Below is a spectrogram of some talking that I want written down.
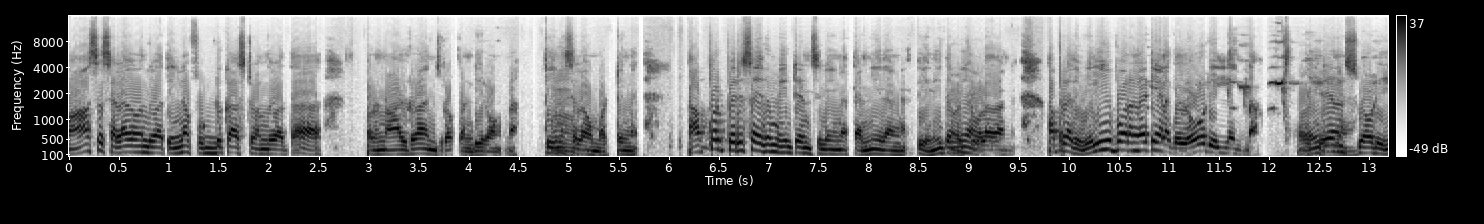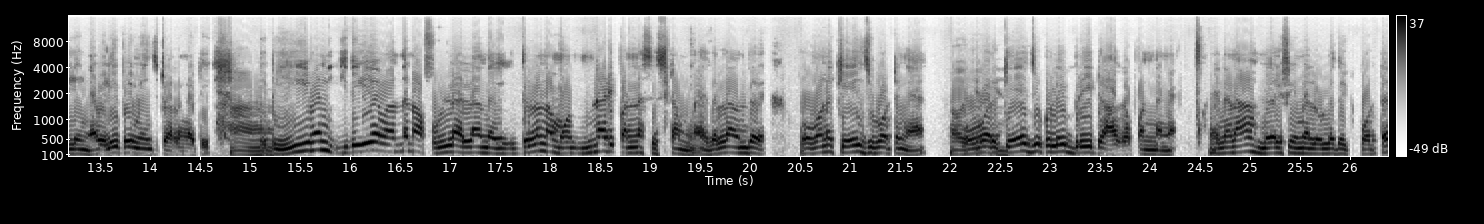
மாச செலவு வந்து பாத்தீங்கன்னா ஃபுட்டு காஸ்ட் வந்து பார்த்தா ஒரு நாலு ரூபா அஞ்சு ரூபா பண்ணிடுவோங்கண்ணா தீனி செலவு மட்டுங்க. அப்புறம் பெருசா எதுவும் மெயின்டெனன்ஸ் இல்லைங்கண்ணா தண்ணி தாங்க. தண்ணி தண்ணி அவ்வளவுதாங்க. அப்புறம் அது வெளியே போறங்காட்டி எனக்கு லோடு இல்லைங்கண்ணா. மெயின்டெனன்ஸ் லோடு இல்லைங்க. வெளியே போய் மேய்ஞ்சிட்டு வரங்காட்டி. இப்ப ஈவன் இதையே வந்து நான் ஃபுல்லா எல்லாம் அந்த இதெல்லாம் நம்ம முன்னாடி பண்ண சிஸ்டம் இதெல்லாம் வந்து ஒவ்வொன்றும் கேஜ் போட்டுங்க. ஒவ்வொரு கேஜுக்குள்ளேயும் பிரீட் ஆக பண்ணுங்க. என்னன்னா மேல் ஃபீமேல் உள்ளதுக்கு போட்டு.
